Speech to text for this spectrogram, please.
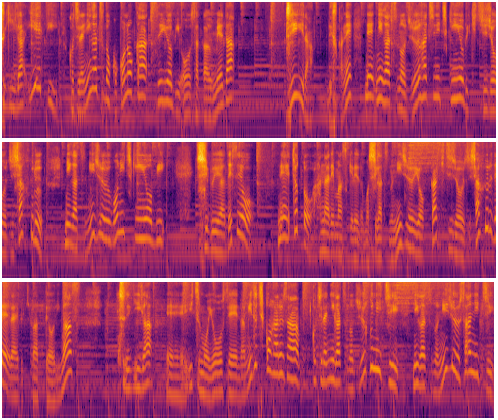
次がイエティ。こちら2月の9日水曜日大阪梅田ジーラですかね。で、2月の18日金曜日吉祥寺シャッフル。2月25日金曜日渋谷デセオ。ね、ちょっと離れますけれども、4月の24日、吉祥寺シャッフルでライブ決まっております。次が、えーいつも妖精な水地小春さん。こちら2月の19日、2月の23日、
